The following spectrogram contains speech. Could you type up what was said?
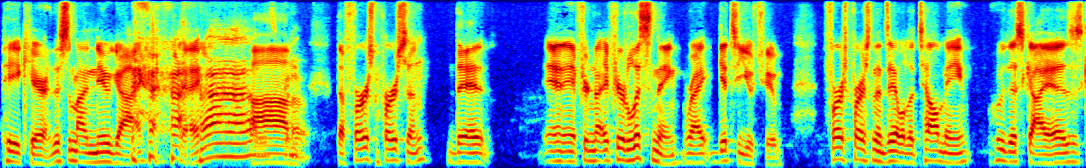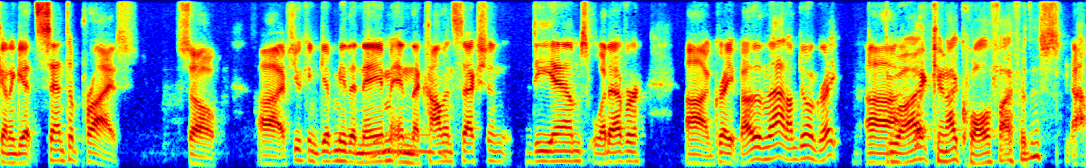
peek here. This is my new guy. Okay, um, the first person that and if you're not if you're listening, right, get to YouTube. First person that's able to tell me who this guy is is going to get sent a prize. So uh, if you can give me the name in the comment section, DMs, whatever, uh, great. But other than that, I'm doing great. Uh, Do I? Can I qualify for this? No,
